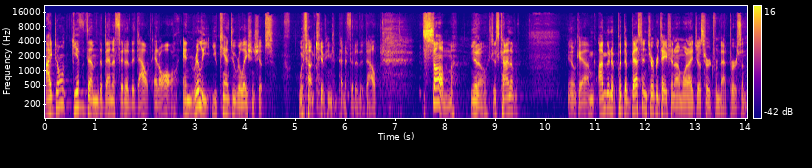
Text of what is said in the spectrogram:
I don't give them the benefit of the doubt at all. And really, you can't do relationships without giving the benefit of the doubt. Some, you know, just kind of, okay, I'm, I'm going to put the best interpretation on what I just heard from that person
